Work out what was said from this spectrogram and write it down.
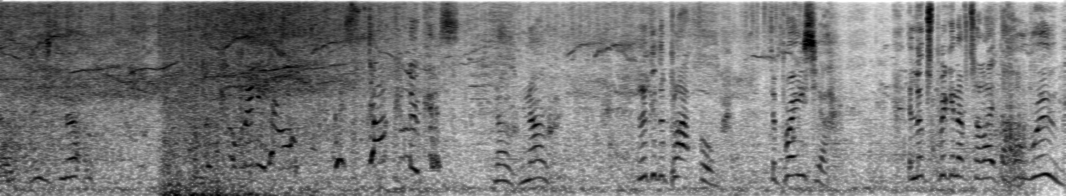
no, please no. Look how many there are! We're stuck, Lucas! No, no. Look at the platform. The brazier. It looks big enough to light the whole room.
